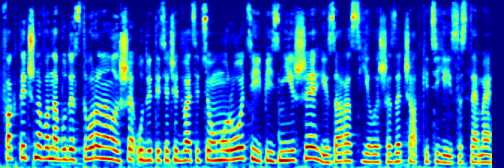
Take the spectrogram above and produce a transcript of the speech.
Фактично вона буде створена лише у 2027 році і пізніше, і зараз є лише зачатки цієї системи.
